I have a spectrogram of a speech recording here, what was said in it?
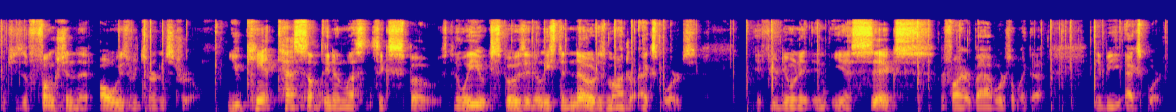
which is a function that always returns true. You can't test something unless it's exposed. The way you expose it, at least in Node, is module exports. If you're doing it in ES6 or Fire Babel or something like that, it'd be export.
